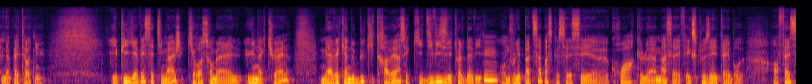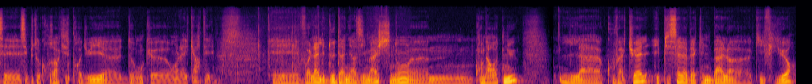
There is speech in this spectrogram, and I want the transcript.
elle n'a pas été retenue. Et puis il y avait cette image qui ressemble à une actuelle, mais avec un obus qui traverse et qui divise l'étoile David. Mm. On ne voulait pas de ça parce que ça laissait euh, croire que le Hamas avait fait exploser l'État hébreu. En fait, c'est plutôt le croiseur qui se produit, euh, donc euh, on l'a écarté. Et voilà les deux dernières images, sinon, qu'on a retenues la couve actuelle et puis celle avec une balle euh, qui figure.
